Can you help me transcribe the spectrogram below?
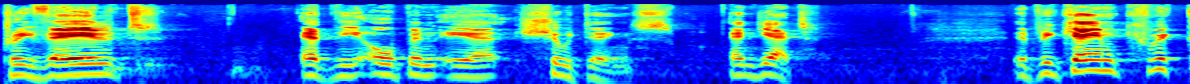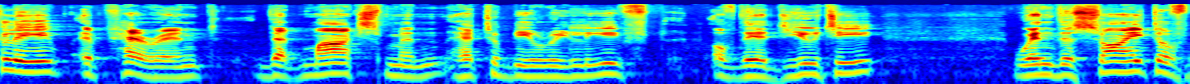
prevailed at the open air shootings. And yet, it became quickly apparent that marksmen had to be relieved of their duty when the sight of,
